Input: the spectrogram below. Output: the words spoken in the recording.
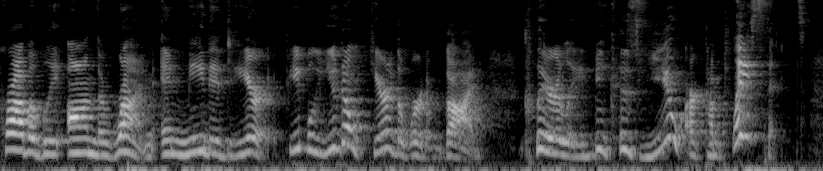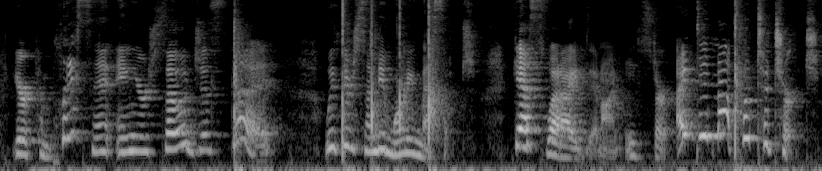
probably on the run and needed to hear it. People, you don't hear the word of God clearly because you are complacent. You're complacent and you're so just good with your Sunday morning message. Guess what I did on Easter? I did not go to church.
